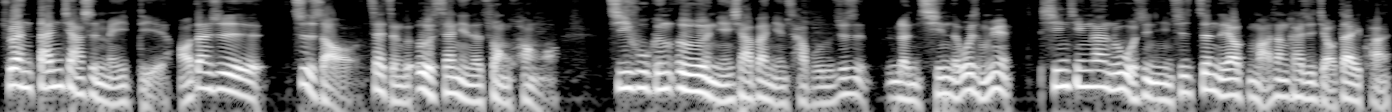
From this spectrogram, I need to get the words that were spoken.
虽然单价是没跌啊，但是至少在整个二三年的状况哦，几乎跟二二年下半年差不多，就是冷清的。为什么？因为新金安如果是你是真的要马上开始缴贷款，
